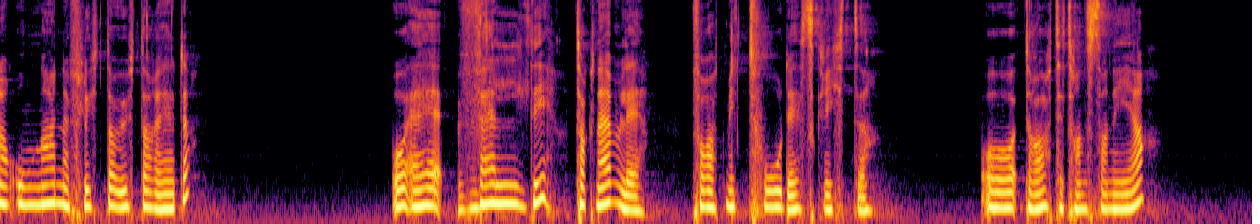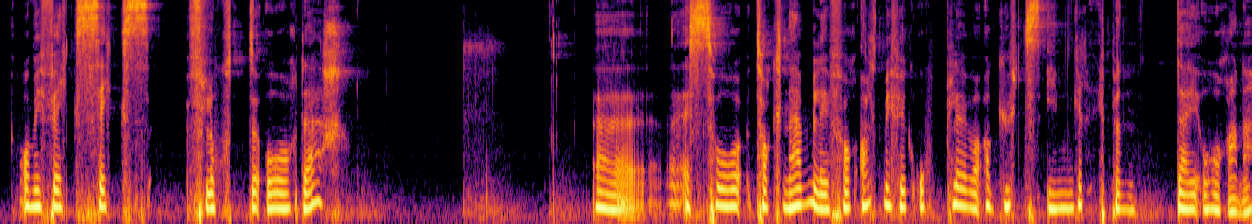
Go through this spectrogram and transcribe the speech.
Når ungene flytta ut av redet. Og jeg er veldig takknemlig for at vi tok det skrittet og dra til Tanzania. Og vi fikk seks flotte år der. Eh, jeg er så takknemlig for alt vi fikk oppleve av Guds inngripen de årene.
